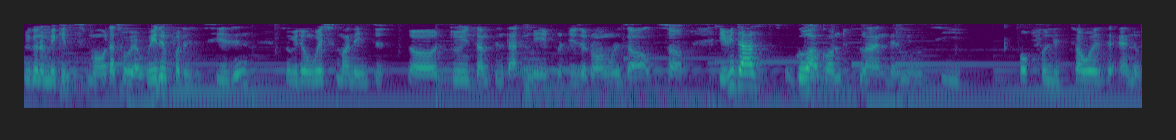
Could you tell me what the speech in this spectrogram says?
we're going to make it small. That's why we're waiting for the season, so we don't waste money into uh, doing something that may produce the wrong result. So if it does go according to plan, then we will see hopefully towards the end of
